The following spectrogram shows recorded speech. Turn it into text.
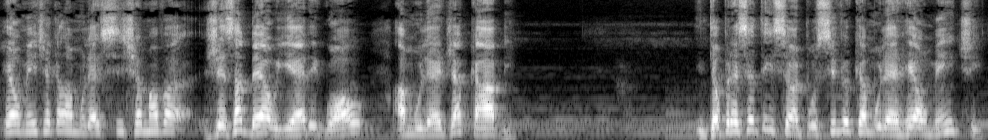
realmente aquela mulher se chamava Jezabel e era igual à mulher de Acabe. Então preste atenção, é possível que a mulher realmente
